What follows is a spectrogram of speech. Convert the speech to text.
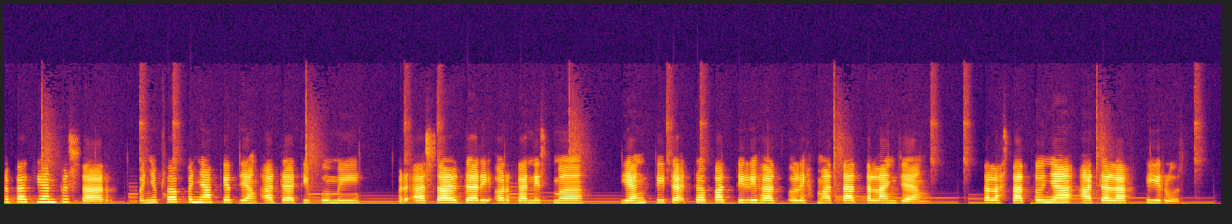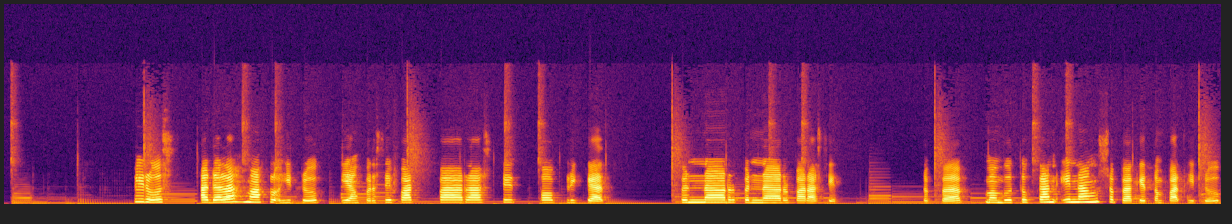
Sebagian besar penyebab penyakit yang ada di bumi berasal dari organisme yang tidak dapat dilihat oleh mata telanjang. Salah satunya adalah virus. Virus adalah makhluk hidup yang bersifat parasit obligat, benar-benar parasit sebab membutuhkan inang sebagai tempat hidup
